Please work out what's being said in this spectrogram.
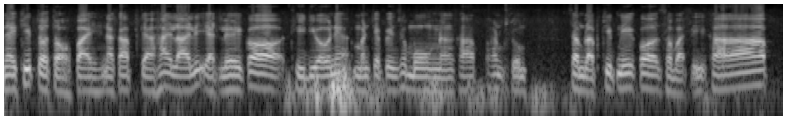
ในคลิปต่อๆไปนะครับ จะให้รายละเอียดเลยก็ทีเดียวเนี่ยมันจะเป็นชั่วโมงนะครับท่านผู้ชมสำหรับคลิปนี้ก็สวัสดีครับ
